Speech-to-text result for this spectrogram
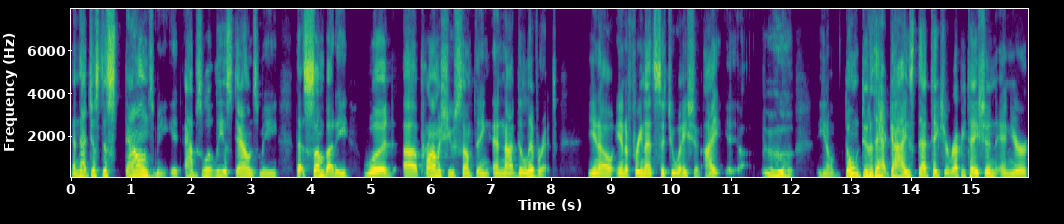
And that just astounds me. It absolutely astounds me that somebody would uh, promise you something and not deliver it. You know, in a freelance situation, I you know, don't do that, guys. That takes your reputation and your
